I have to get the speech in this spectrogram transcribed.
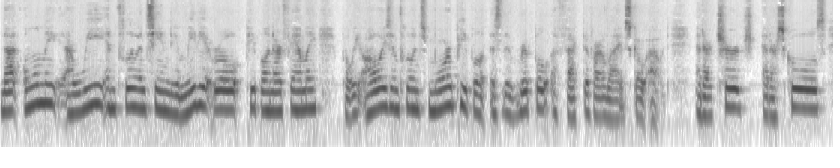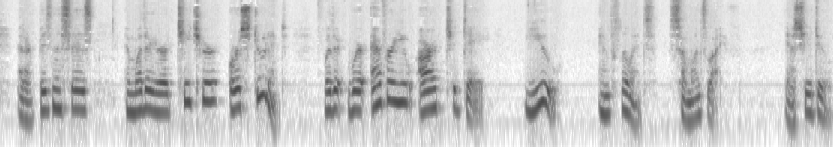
not only are we influencing the immediate role people in our family, but we always influence more people as the ripple effect of our lives go out at our church, at our schools, at our businesses, and whether you're a teacher or a student, whether wherever you are today, you influence someone's life. Yes, you do.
